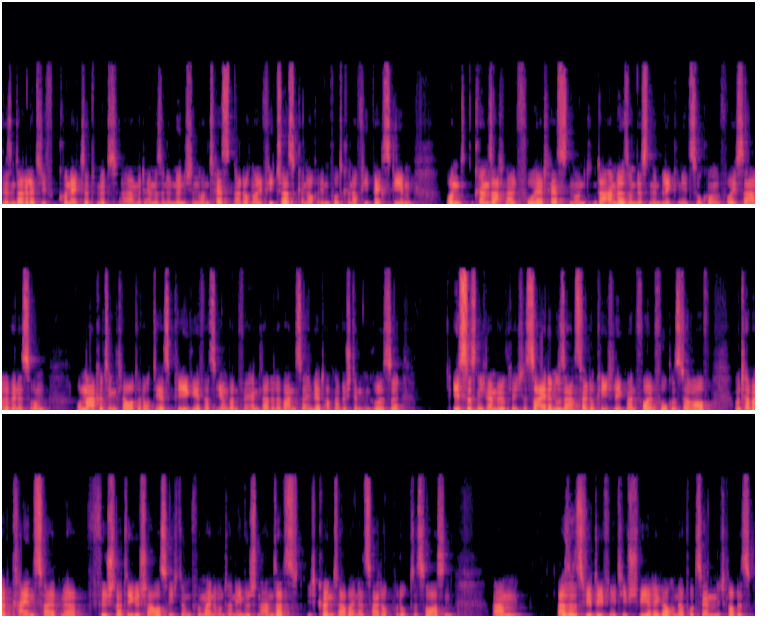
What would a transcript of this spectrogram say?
wir sind da relativ connected mit, äh, mit Amazon in München und testen halt auch neue Features, können auch Input, können auch Feedbacks geben und können Sachen halt vorher testen. Und da haben wir so ein bisschen den Blick in die Zukunft, wo ich sage, wenn es um, um Marketing Cloud oder auch DSP geht, was irgendwann für Händler relevant sein wird, ab einer bestimmten Größe, ist es nicht mehr möglich. Es sei denn, du sagst halt, okay, ich lege meinen vollen Fokus darauf und habe halt keine Zeit mehr für strategische Ausrichtung, für meinen unternehmerischen Ansatz. Ich könnte aber in der Zeit auch Produkte sourcen. Ähm, also es wird definitiv schwieriger, 100 Prozent. Ich glaube, es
